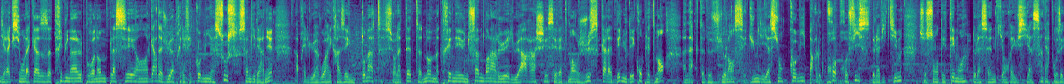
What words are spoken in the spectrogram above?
Direction la case tribunal pour un homme placé en garde à vue après les faits commis à Sousse samedi dernier. Après lui avoir écrasé une tomate sur la tête, un homme a traîné une femme dans la rue et lui a arraché ses vêtements jusqu'à la dénuder complètement. Un acte de violence et d'humiliation commis par le propre fils de la victime. Ce sont des témoins de la scène qui ont réussi à s'interposer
